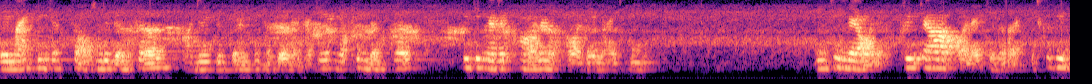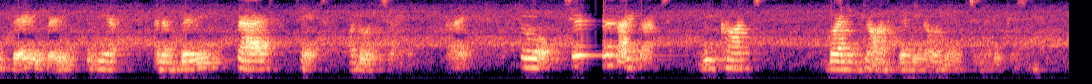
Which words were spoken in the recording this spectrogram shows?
they might be just talking to themselves or doing the same thing again and again, walking themselves, sitting at a corner, or they might be eating their own excreta or like, you know, it could be very, very severe and a very sad state for those children, right? So children like that, we can't go and implant them in our mainstream education system.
